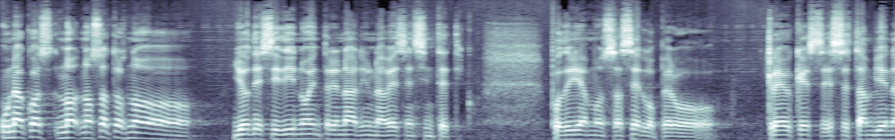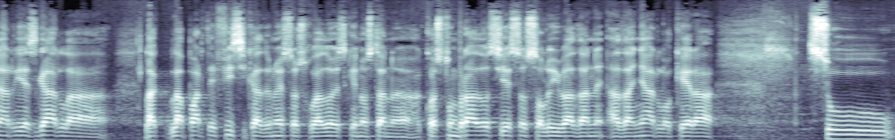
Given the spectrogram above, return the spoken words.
una cosa, nosotros no, yo decidí no entrenar ni una vez en sintético. Podríamos hacerlo, pero creo que es, también arriesgar la, la, parte física de nuestros jugadores que no están acostumbrados y eso solo iba a dañar lo que era su,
